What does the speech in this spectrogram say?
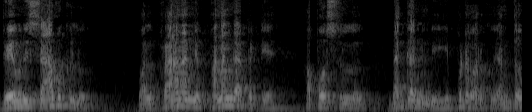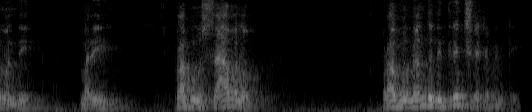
దేవుని సేవకులు వాళ్ళ ప్రాణాన్ని పణంగా పెట్టి అపోస్తులు దగ్గర నుండి ఇప్పటి వరకు ఎంతోమంది మరి ప్రభు సేవలో ప్రభునందు నిద్రించినటువంటి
